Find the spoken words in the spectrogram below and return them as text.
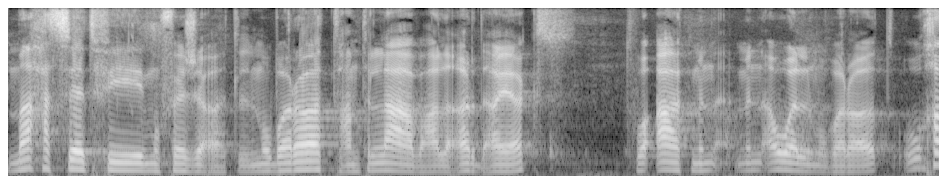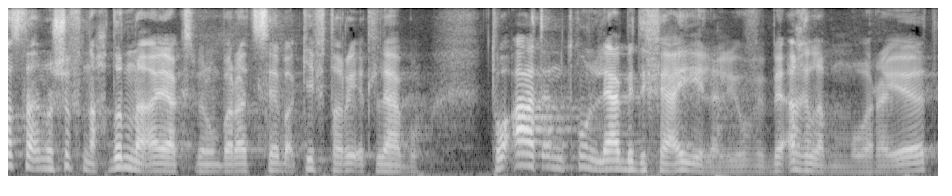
ما حسيت في مفاجآت. المباراة عم تنلعب على أرض أياكس. توقعت من من أول المباراة وخاصة إنه شفنا حضرنا أياكس بالمباراة السابقة كيف طريقة لعبه. توقعت إنه تكون لعبة دفاعية لليوفي بأغلب المباريات.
